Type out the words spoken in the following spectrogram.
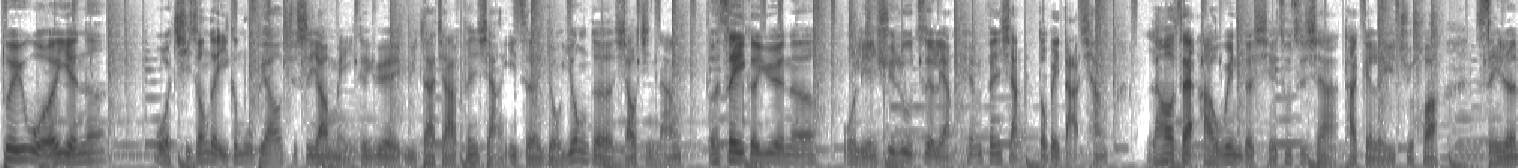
对于我而言呢，我其中的一个目标就是要每一个月与大家分享一则有用的小锦囊，而这一个月呢，我连续录制两篇分享都被打枪。然后在阿 Win 的协助之下，他给了一句话：“谁人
